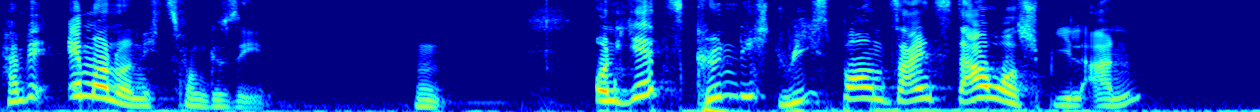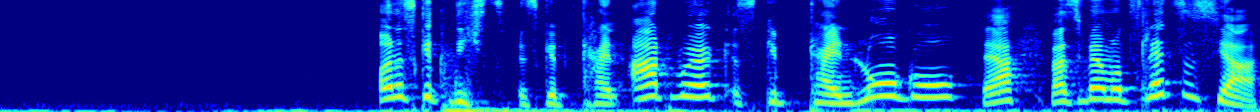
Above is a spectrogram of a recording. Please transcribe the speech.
haben wir immer noch nichts von gesehen. Und jetzt kündigt Respawn sein Star Wars Spiel an. Und es gibt nichts. Es gibt kein Artwork, es gibt kein Logo. Ja, weißt du, wir haben uns letztes Jahr,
